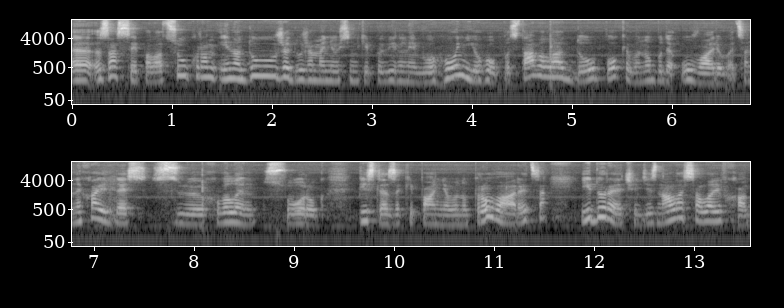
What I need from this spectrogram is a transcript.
е, засипала цукром і на дуже-дуже манюсінький повільний вогонь його поставила, допоки воно буде уварюватися. Нехай десь з хвилин 40 після закипання воно провариться. І, до речі, дізналася лайфхак.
